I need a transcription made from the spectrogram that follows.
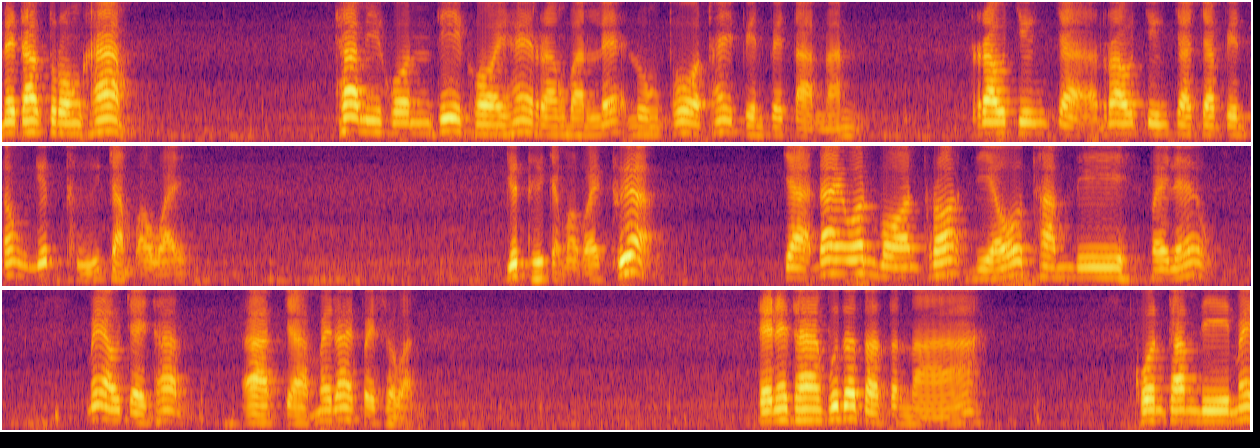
ในทางตรงข้าม ถ้ามีคนที่คอยให้รางวัลและลงโทษให้เป็นไปตามนั้น เราจึงจะเราจึงจะจำเป็นต้องยึดถือจำเอาไว้ ยึดถือจำเอาไว้เพื่อจะได้อ้อนวอน เพราะเดี๋ยวทำดีไปแล้ว ไม่เอาใจท่านอาจจะไม่ได้ไปสวรรค์ แต่ในทางพุทธศาสนา คนทำดีไม่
